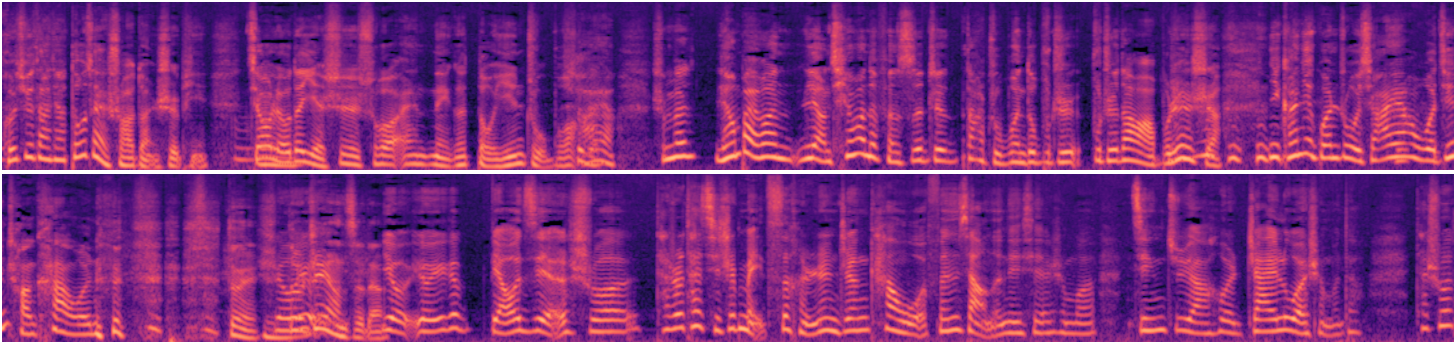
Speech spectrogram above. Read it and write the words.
回去大家都在刷短视频，交流的也是说，哎，哪个抖音主播，哎呀，什么两百万、两千万的粉丝，这大主播你都不知不知道啊，不认识啊，你赶紧关注一下。哎呀，我经常看，我 对，是都是这样子的。有有一个表姐说，她说她其实每次很认真看我分享的那些什么京剧啊或者摘录啊什么的。他说：“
